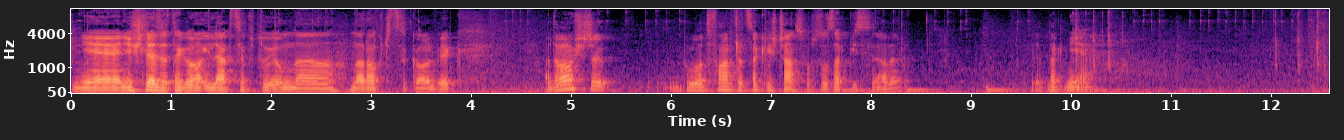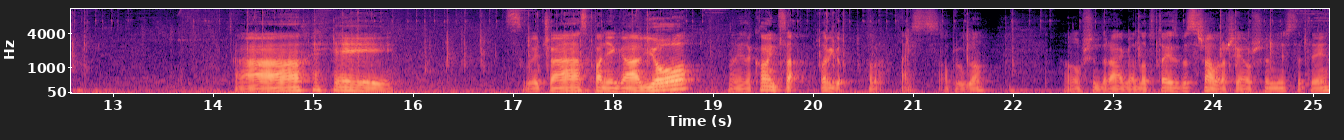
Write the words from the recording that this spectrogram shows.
nie, nie śledzę tego ile akceptują na, na rok czy cokolwiek. A wydawało mi się, że były otwarte co jakiś czas po prostu zapisy, ale jednak nie. A, hej. Zły czas, panie Galio. No nie do końca. Zabij go. Dobra, nice. Opluł go. Ocean Dragon. No tutaj jest bez strzału raczej Ocean, niestety.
